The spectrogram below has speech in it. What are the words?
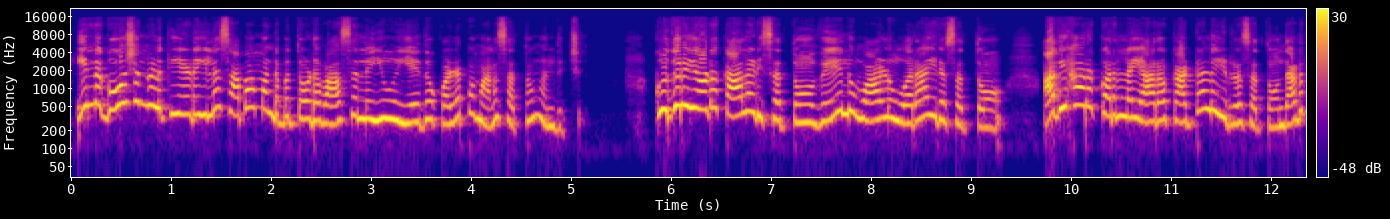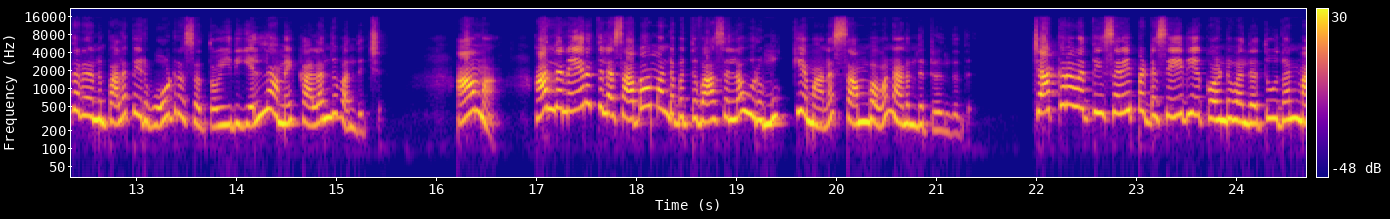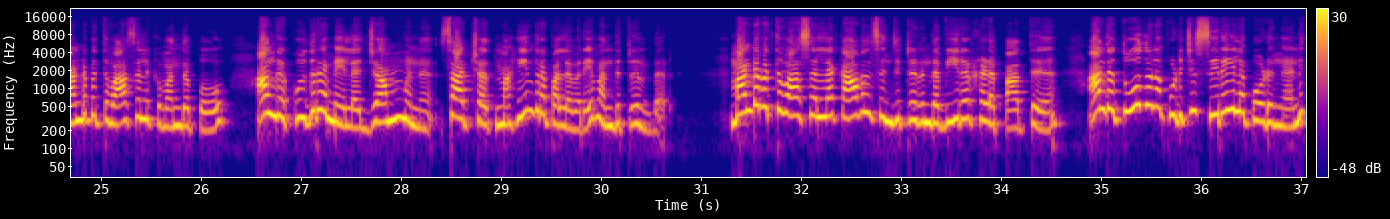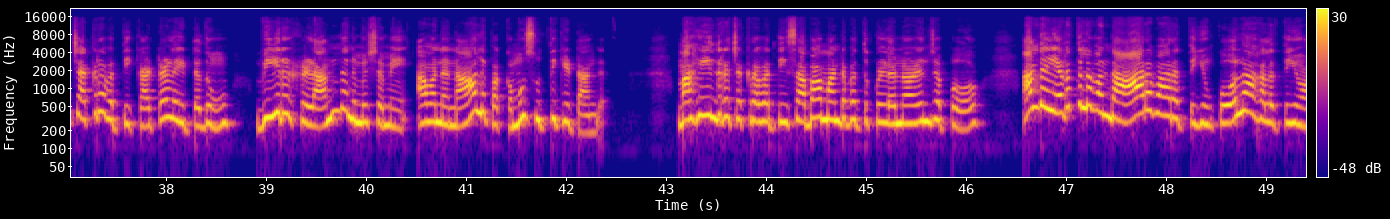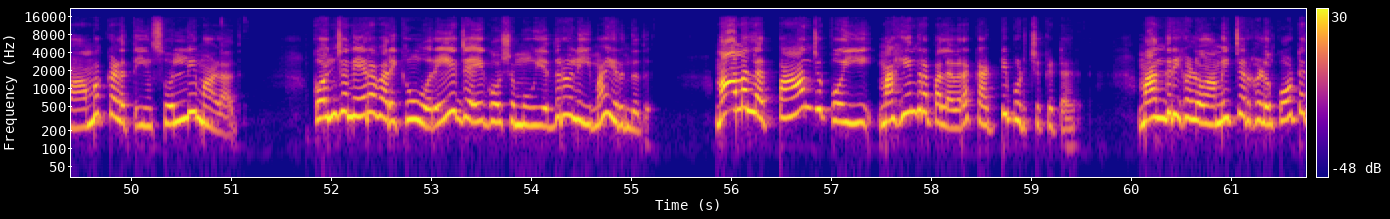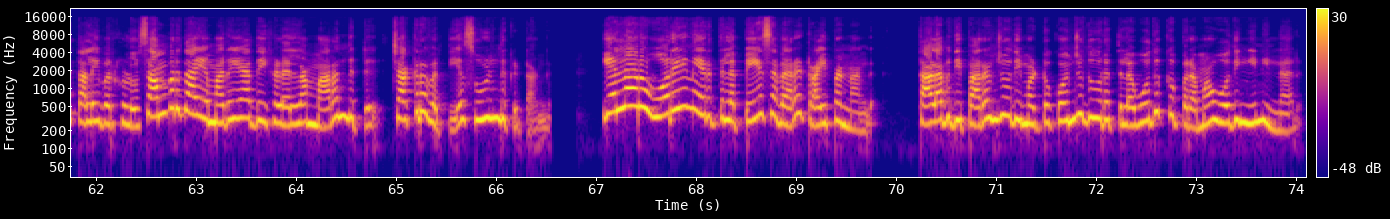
இந்த கோஷங்களுக்கு இடையில சபா மண்டபத்தோட வாசல்லையும் ஏதோ குழப்பமான சத்தம் வந்துச்சு. குதிரையோட காலடி சத்தம் வேலும் வாழும் ஒராயிர சத்தம் அதிகார குரல்ல யாரோ கட்டளை இடுற சத்தம் தடதடன்னு பல பேர் ஓடுற சத்தம் இது எல்லாமே கலந்து வந்துச்சு. ஆமா அந்த நேரத்துல சபா மண்டபத்து வாசல்ல ஒரு முக்கியமான சம்பவம் நடந்துட்டு இருந்தது. சக்கரவர்த்தி சிறைப்பட்ட செய்தியை கொண்டு வந்த தூதன் மண்டபத்து வாசலுக்கு வந்தப்போ அங்க குதிரை மேல ஜம்முன்னு சாட்சாத் மகேந்திர பல்லவரே வந்துட்டு இருந்தார். மண்டபத்து வாசல்ல காவல் செஞ்சுட்டு இருந்த வீரர்களை பார்த்து அந்த தூதனை பிடிச்சி சிறையில போடுங்கன்னு சக்கரவர்த்தி கட்டளையிட்டதும் வீரர்கள் அந்த நிமிஷமே அவனை நாலு பக்கமும் சுத்திக்கிட்டாங்க. மகேந்திர சக்கரவர்த்தி சபா மண்டபத்துக்குள்ள நுழைஞ்சப்போ அந்த இடத்துல வந்த ஆரவாரத்தையும் கோலாகலத்தையும் அமக்களத்தையும் சொல்லி மாளாது. கொஞ்ச நேரம் வரைக்கும் ஒரே ஜெயகோஷமும் எதிரொலியுமா இருந்தது. மாமல்லர் பாஞ்சு போய் மகேந்திர பல்லவரை கட்டி பிடிச்சுக்கிட்டாரு. மந்திரிகளும் அமைச்சர்களும் கோட்டை தலைவர்களும் சம்பிரதாய மரியாதைகள் எல்லாம் மறந்துட்டு சக்கரவர்த்திய சூழ்ந்துக்கிட்டாங்க. எல்லாரும் ஒரே நேரத்துல பேச வேற ட்ரை பண்ணாங்க. தளபதி பரஞ்சோதி மட்டும் கொஞ்ச தூரத்துல ஒதுக்குப்புறமா ஒதுங்கி நின்னாரு.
